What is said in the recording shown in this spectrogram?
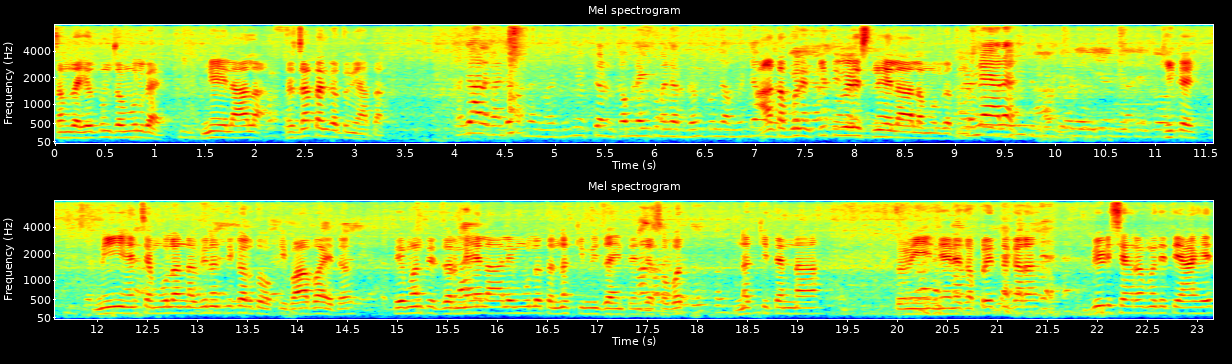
समजा हे तुमचा मुलगा आहे न्यायला आला तर जाताल का तुम्ही आता. आतापर्यंत किती वेळेस न्यायला आला मुलगा तुमचा? आला ठीक आहे. मी ह्यांच्या मुलांना विनंती करतो की बाबा आहेत ते म्हणते जर न्यायला आले मुलं तर नक्की मी जाईन त्यांच्यासोबत. नक्की त्यांना तुम्ही नेण्याचा प्रयत्न करा. बीड शहरामध्ये ते आहेत.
